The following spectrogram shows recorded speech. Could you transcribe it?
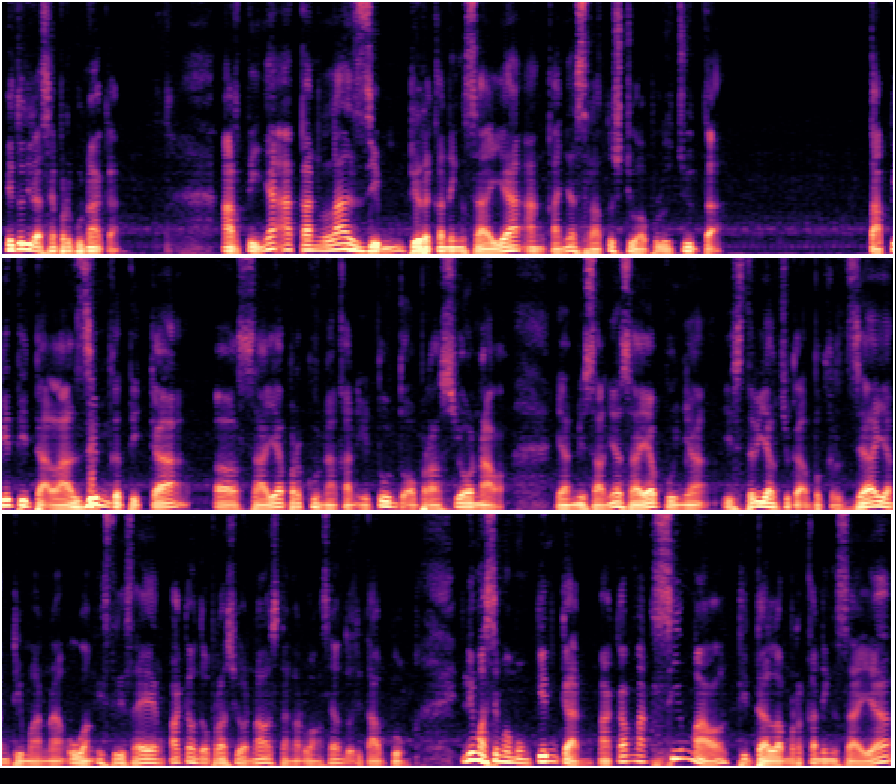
itu tidak saya pergunakan. Artinya akan lazim di rekening saya angkanya 120 juta. Tapi tidak lazim ketika uh, saya pergunakan itu untuk operasional. Ya misalnya saya punya istri yang juga bekerja yang di mana uang istri saya yang pakai untuk operasional sedangkan uang saya untuk ditabung. Ini masih memungkinkan. Maka maksimal di dalam rekening saya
